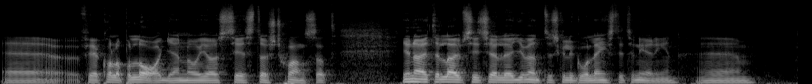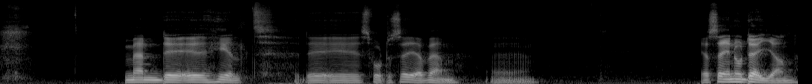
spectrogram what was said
Eh, för jag kollar på lagen och jag ser störst chans att United, Leipzig eller Juventus skulle gå längst i turneringen. Eh, men det är helt... Det är svårt att säga vem. Eh, jag säger nog Dejan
